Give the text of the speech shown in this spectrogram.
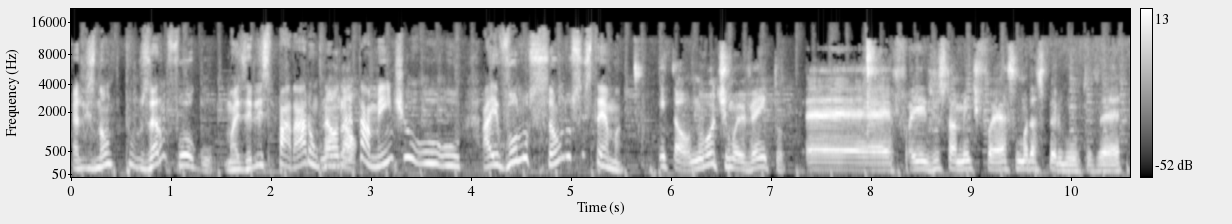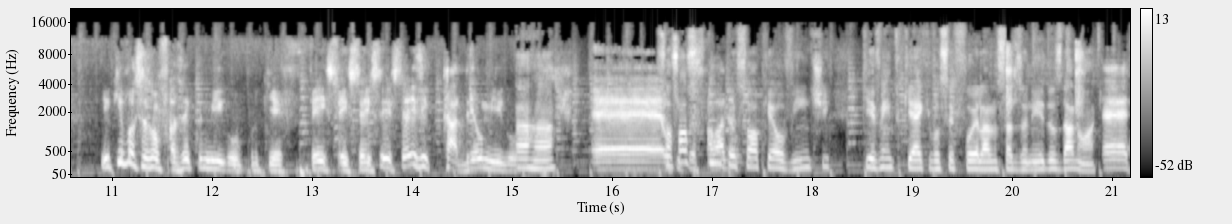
eles não puseram fogo, mas eles pararam Não, não. completamente O, o- a evolução do sistema. Então, no último evento, é, foi justamente foi essa uma das perguntas. É, e o que vocês vão fazer comigo? Porque fez, fez, fez, fez, fez e cadê o Migo? Aham. É, Só o que só foi se o falado- pessoal que é ouvinte, que evento que é que você foi lá nos Estados Unidos da Nokia. É,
